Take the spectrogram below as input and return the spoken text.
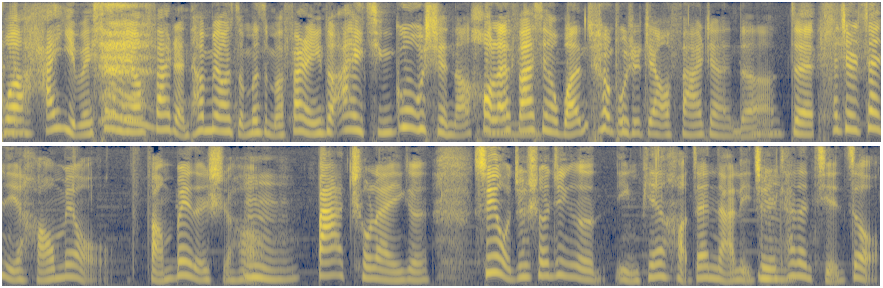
我还以为下面要发展，他们要怎么怎么发展一段爱情故事呢？后来发现完全不是这样发。发展的，对。他就是在你毫没有防备的时候，扒出来一个，所以我就说这个影片好在哪里，就是它的节奏，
